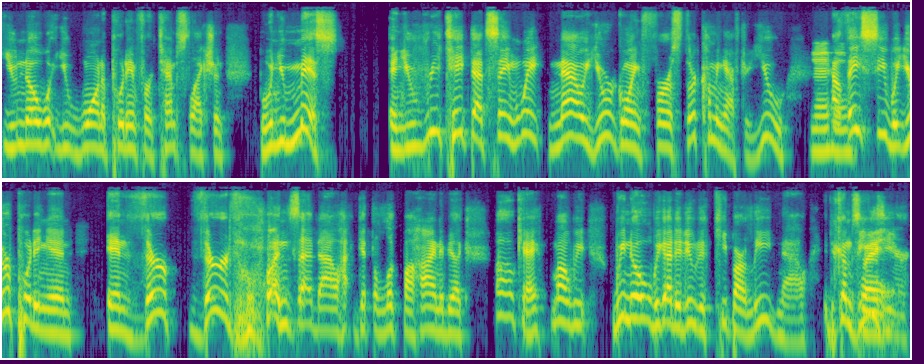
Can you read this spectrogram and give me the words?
you know what you want to put in for attempt selection. But when you miss and you retake that same weight, now you're going first. They're coming after you. Mm-hmm. Now they see what you're putting in, and they're they're the ones that now get to look behind and be like, oh, okay, well we we know what we got to do to keep our lead now. It becomes right. easier.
